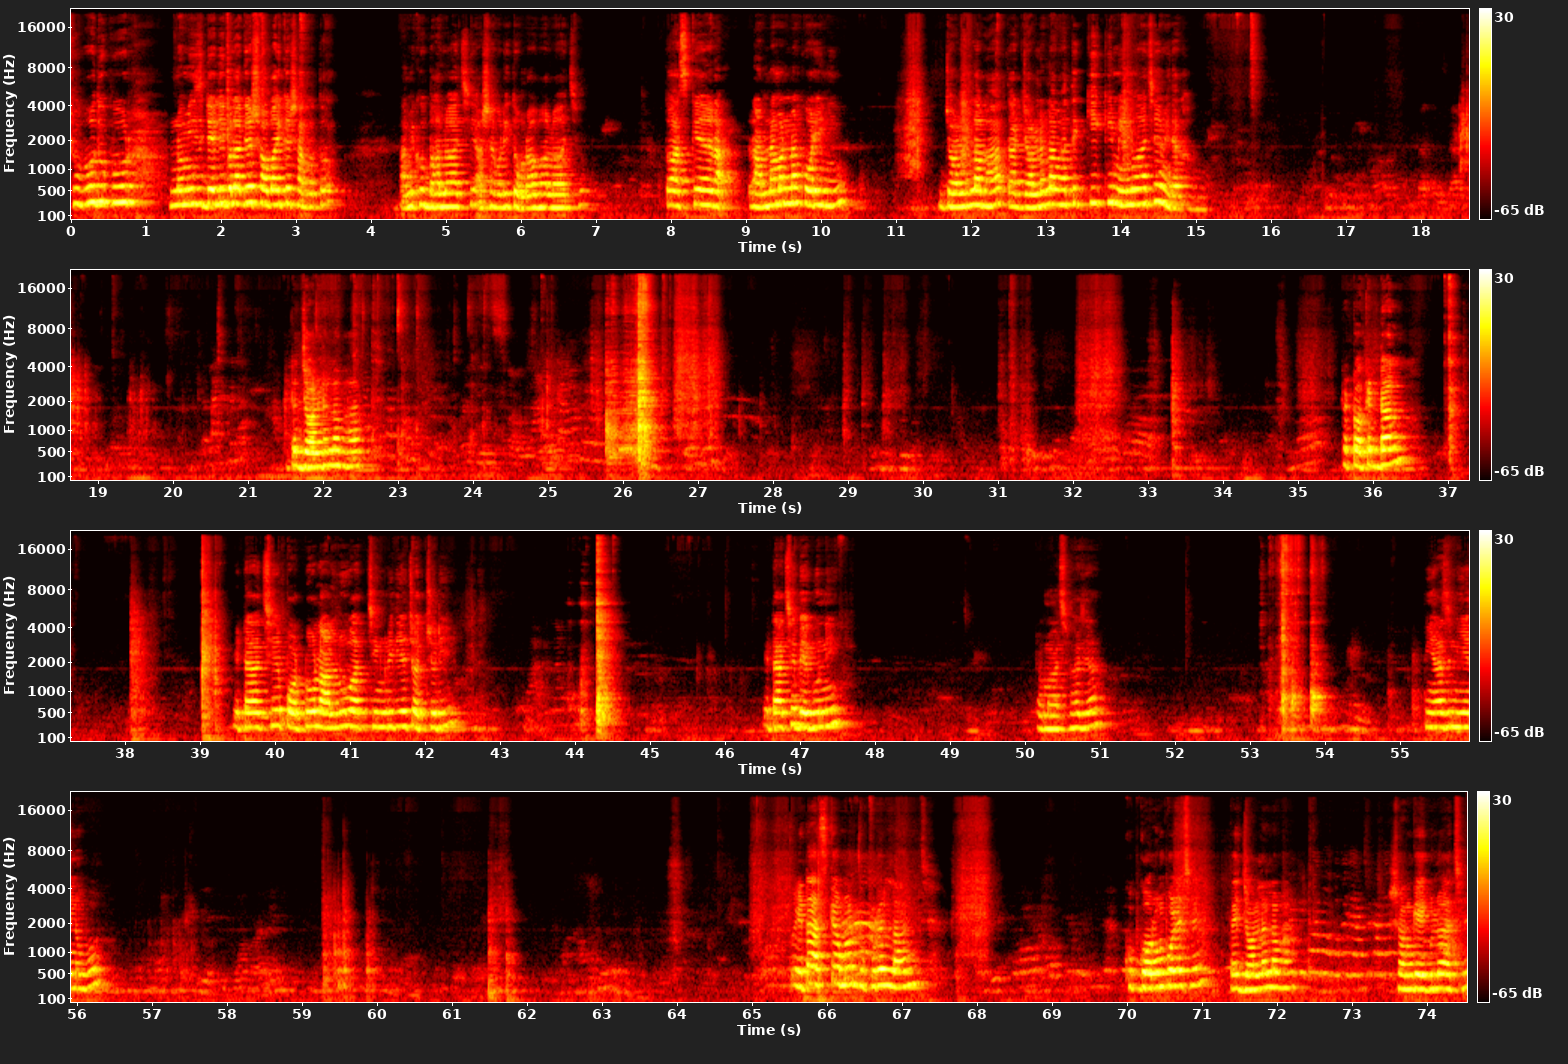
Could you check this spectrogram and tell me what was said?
শুভ দুপুর, নমিজ ডেলি ব্লগে সবাইকে স্বাগত। আমি খুব ভালো আছি, আশা করি তোমরাও ভালো আছো। তো আজকে রান্না বান্না করিনি। জল ঢালা ভাত, আর জল ঢালা ভাতে কি কি মেনু আছে আমি দেখাবো। এটা জল ঢালা ভাত। টকের ডাল। এটা আছে পটল, আলু আর চিংড়ি দিয়ে চচ্চড়ি। এটা আছে বেগুনি। এটা মাছ ভাজা। পেঁয়াজ নিয়ে নেব। এটা আজকে আমার দুপুরের লাঞ্চ খুব গরম পড়েছে, তাই জল ডালা ভাত, সঙ্গে এগুলো আছে।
